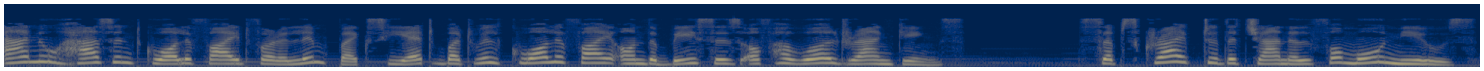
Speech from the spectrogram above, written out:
Annu hasn't qualified for Olympics yet but will qualify on the basis of her world rankings. Subscribe to the channel for more news.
